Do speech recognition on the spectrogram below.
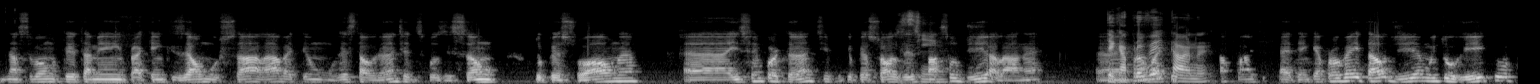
nós vamos ter também, para quem quiser almoçar lá, vai ter um restaurante à disposição do pessoal, né? É, isso é importante, porque o pessoal às vezes Sim. passa o dia lá, né? É, tem que então aproveitar, então né? Parte, é, tem que aproveitar o dia, muito rico.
